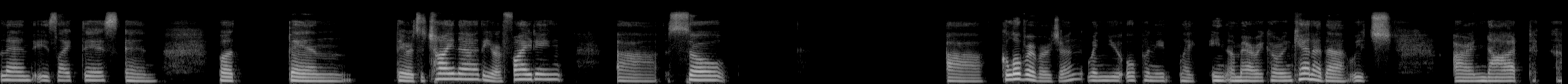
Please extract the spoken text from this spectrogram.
land is like this, and but then there's China, they are fighting. Uh, so uh, global version, when you open it like in America or in Canada, which are not uh,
